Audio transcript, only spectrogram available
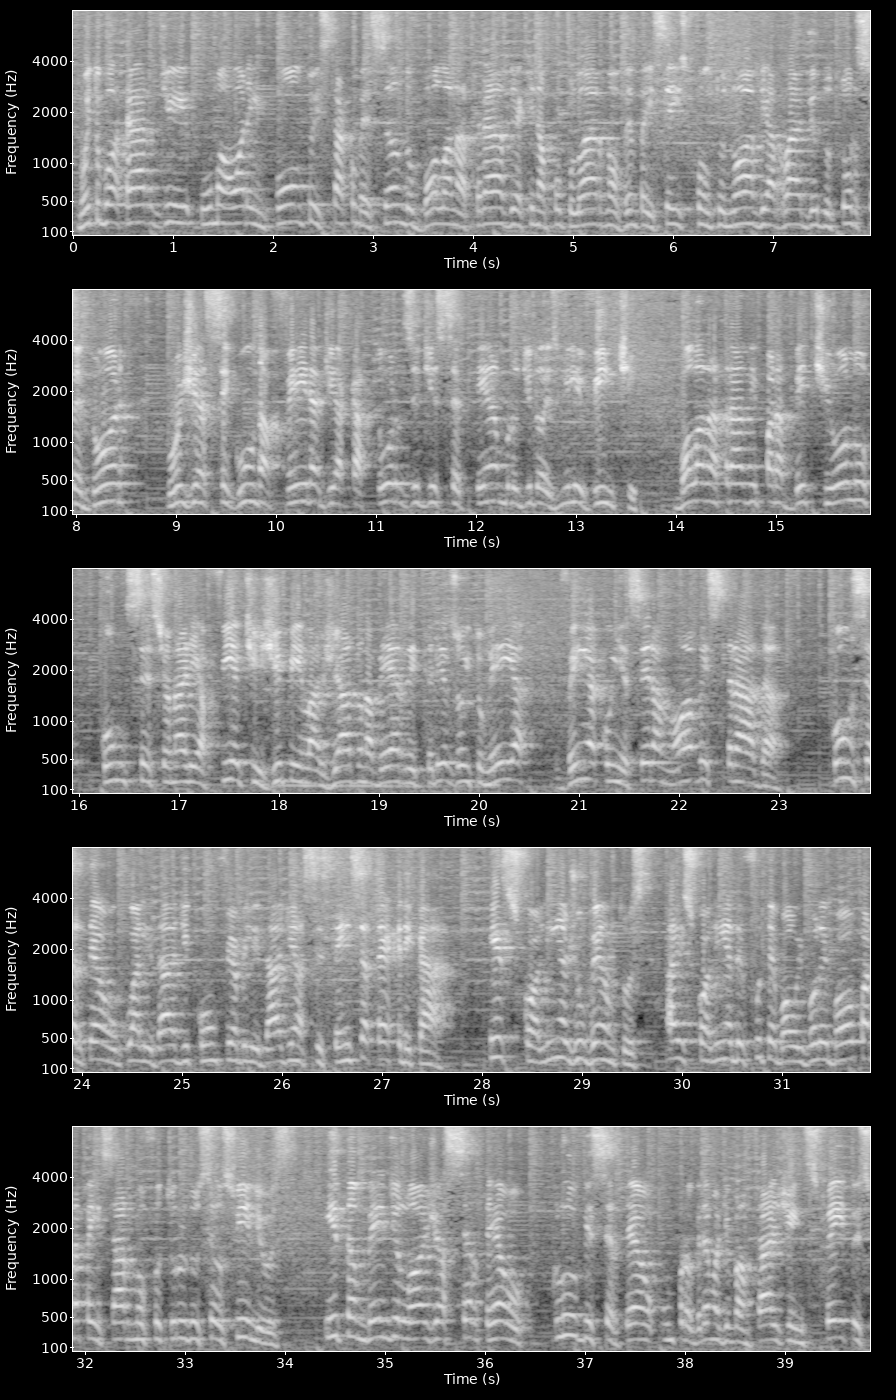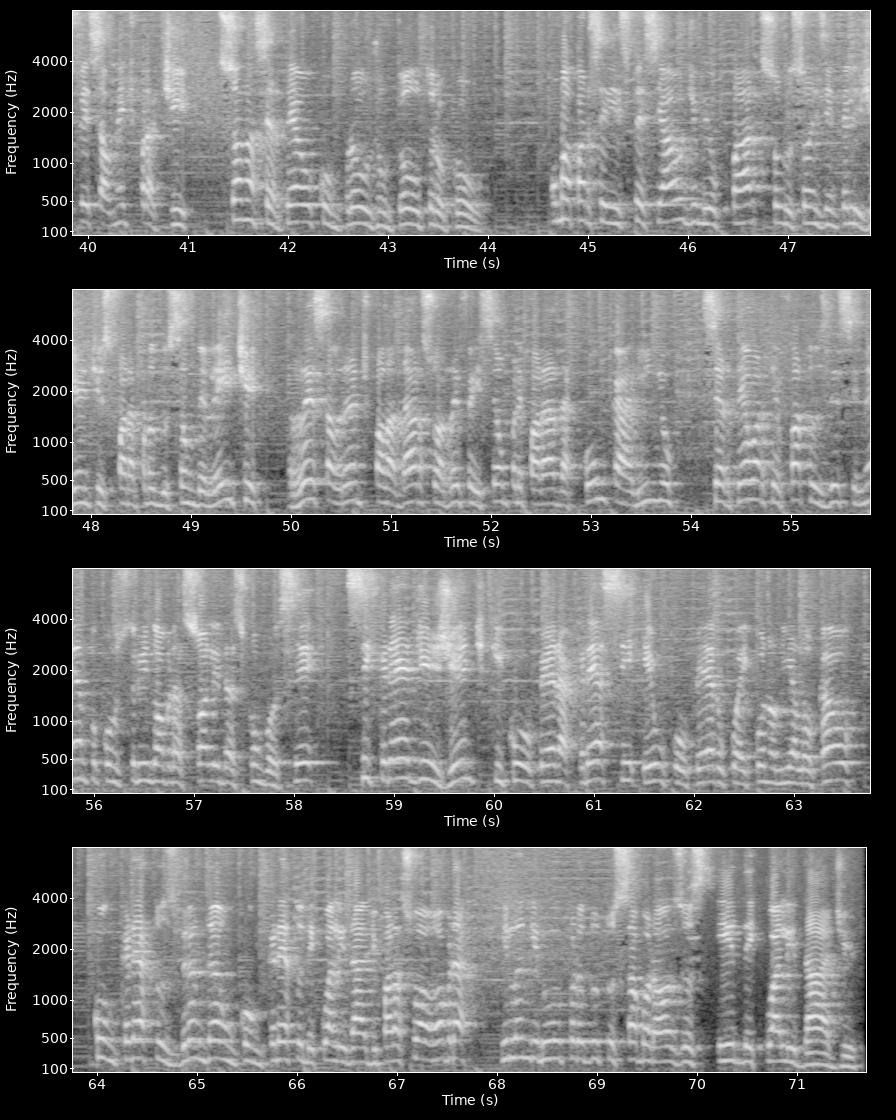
Muito boa tarde, uma hora em ponto, está começando Bola na Trave aqui na Popular 96.9, a rádio do torcedor. Hoje é segunda-feira, dia 14 de setembro de 2020. Bola na Trave para Betiolo, concessionária Fiat Jeep em Lajado na BR 386. Venha conhecer a nova estrada. Concertel, qualidade e confiabilidade em assistência técnica. Escolinha Juventus, a escolinha de futebol e voleibol para pensar no futuro dos seus filhos. E também de loja Sertel, Clube Sertel, um programa de vantagens feito especialmente para ti. Só na Sertel comprou, juntou, trocou. Uma parceria especial de Milk Park, soluções inteligentes para a produção de leite, Restaurante Paladar, sua refeição preparada com carinho, Certel Artefatos de Cimento, construindo obras sólidas com você, Sicredi gente que coopera, cresce, eu coopero com a economia local, Concretos Brandão, concreto de qualidade para sua obra, e Langiru, produtos saborosos e de qualidade.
